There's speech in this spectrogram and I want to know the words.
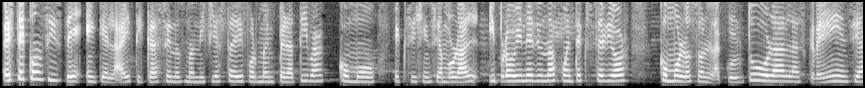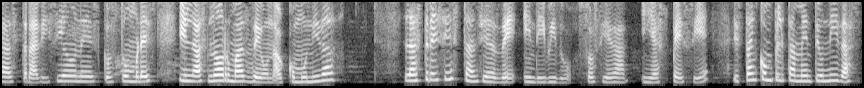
Este consiste en que la ética se nos manifiesta de forma imperativa como exigencia moral y proviene de una fuente exterior como lo son la cultura, las creencias, tradiciones, costumbres y las normas de una comunidad. Las tres instancias de individuo, sociedad y especie están completamente unidas,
